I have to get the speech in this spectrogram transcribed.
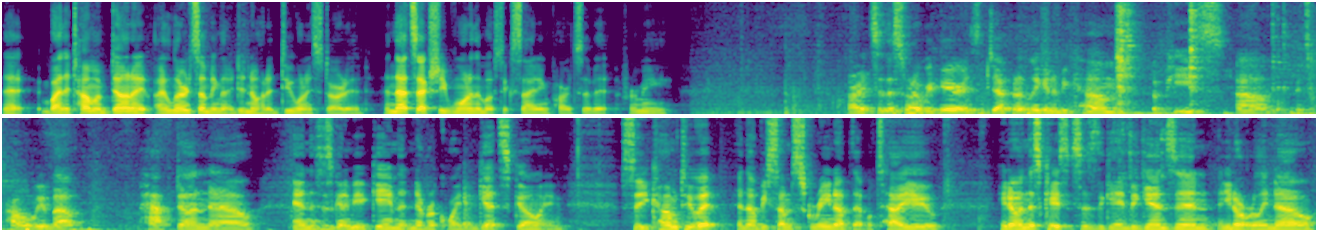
that by the time I'm done, I, I learned something that I didn't know how to do when I started, and that's actually one of the most exciting parts of it for me. All right, so this one over here is definitely going to become a piece. Um, it's probably about half done now, and this is going to be a game that never quite gets going. So you come to it, and there'll be some screen up that will tell you, you know, in this case it says the game begins in, and you don't really know.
